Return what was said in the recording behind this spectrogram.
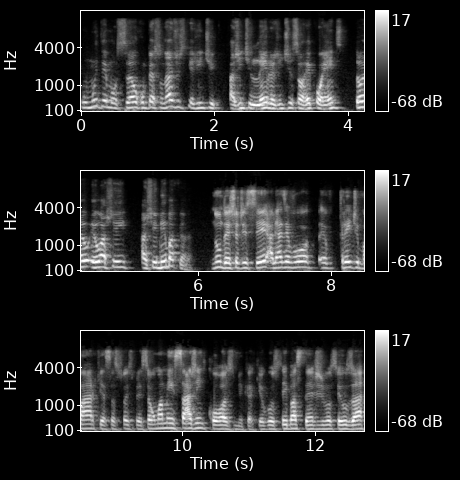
com muita emoção, com personagens que a gente, a gente lembra, a gente são recorrentes. Então eu, eu achei, achei bem bacana. Não deixa de ser, aliás, eu vou eu trademark essa sua expressão, uma mensagem cósmica, que eu gostei bastante de você usar.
